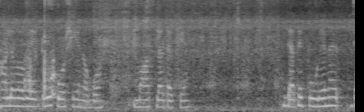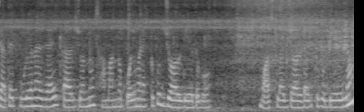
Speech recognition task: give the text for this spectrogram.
ভালোভাবে একটু কষিয়ে নেব। মশলাটাকে। যাতে পুড়ে না, যাতে পুড়ে না যায়, তার জন্য সামান্য পরিমাণ একটুকু জল দিয়ে দেবো। মশলার জলটা একটুকু দিয়ে দিলাম।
